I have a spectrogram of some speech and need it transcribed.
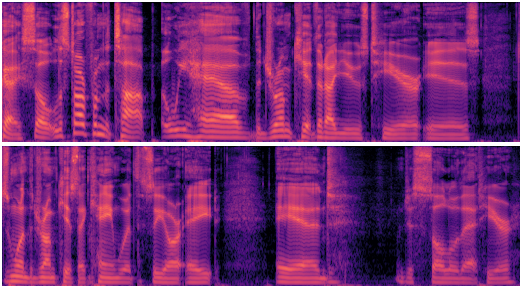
Okay, so let's start from the top. We have the drum kit that I used here is just one of the drum kits that came with CR8 and just solo that here.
